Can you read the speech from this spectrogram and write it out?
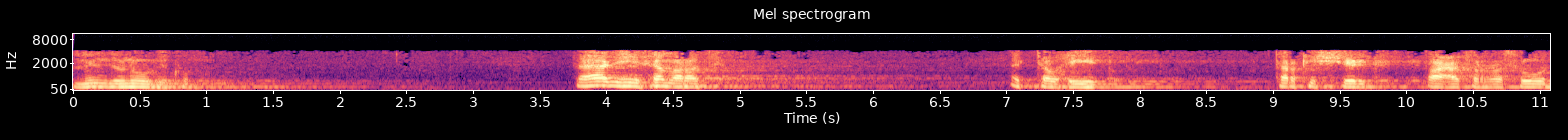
من ذنوبكم. فهذه ثمرة التوحيد ترك الشرك طاعة الرسول.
